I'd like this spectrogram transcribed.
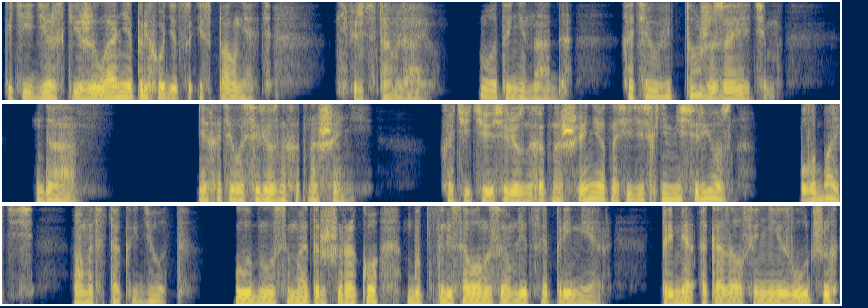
какие дерзкие желания приходится исполнять. Не представляю. Вот и не надо. Хотя вы ведь тоже за этим. Да, я хотела серьезных отношений. Хотите серьезных отношений, относитесь к ним несерьезно. Улыбайтесь. Вам это так идет. Улыбнулся мэтр широко, будто нарисовал на своем лице пример. Пример оказался не из лучших,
